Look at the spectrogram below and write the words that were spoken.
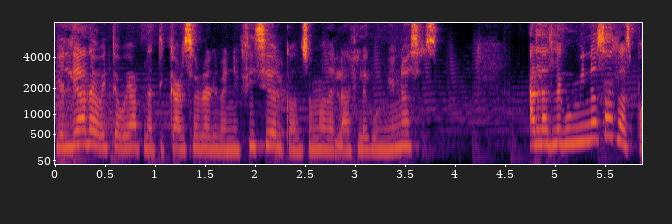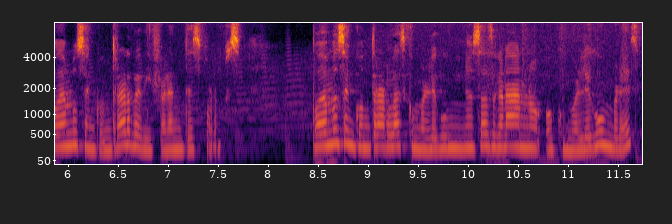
y el día de hoy te voy a platicar sobre el beneficio del consumo de las leguminosas. A las leguminosas las podemos encontrar de diferentes formas. Podemos encontrarlas como leguminosas grano o como legumbres.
